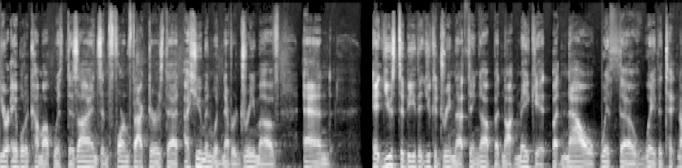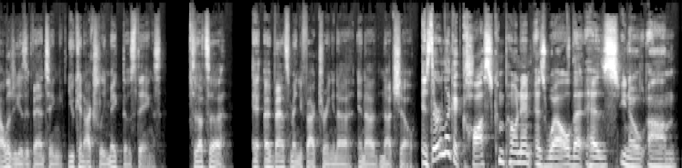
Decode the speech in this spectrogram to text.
you're able to come up with designs and form factors that a human would never dream of. And it used to be that you could dream that thing up but not make it. But now, with the way the technology is advancing, you can actually make those things. So that's a advanced manufacturing in a in a nutshell. Is there like a cost component as well that has you know um,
